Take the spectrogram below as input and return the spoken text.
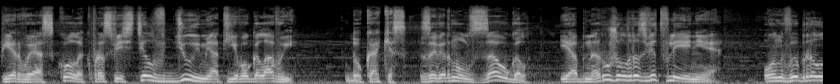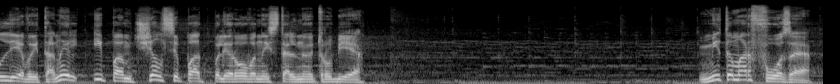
Первый осколок просвистел в дюйме от его головы. Дукакис завернул за угол и обнаружил разветвление. Он выбрал левый тоннель и помчался по отполированной стальной трубе. Метаморфоза –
